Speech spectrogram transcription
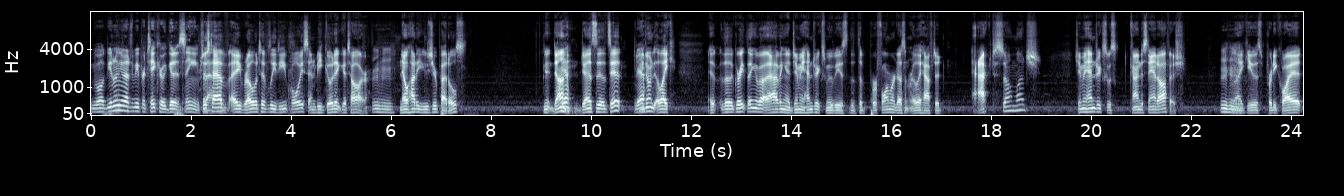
Well, you don't even have to be particularly good at singing. For just have a relatively deep voice and be good at guitar. Mm-hmm. Know how to use your pedals. Done. That's, that's it. Yeah. You don't like. It, the great thing about having a Jimi Hendrix movie is that the performer doesn't really have to act so much. Jimi Hendrix was kind of standoffish. Mm-hmm. Like he was pretty quiet,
